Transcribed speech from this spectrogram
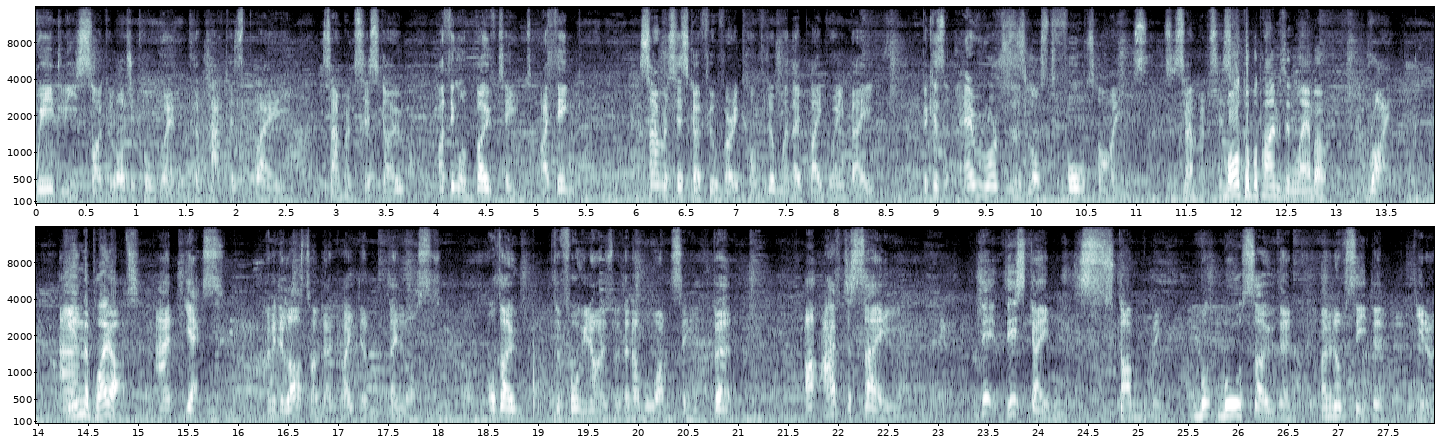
weirdly psychological when the Packers play San Francisco. I think on both teams. I think San Francisco feel very confident when they play Green Bay because Aaron Rodgers has lost four times to San Francisco. Multiple times in Lambeau Right. In um, the playoffs. And yes, I mean, the last time they played them, they lost. Although the 49ers were the number one seed. But I I have to say, th- this game stunned me. More, more so than, I mean, obviously, the you know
